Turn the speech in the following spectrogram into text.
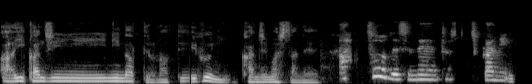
あ、いい感じになってるなっていうふうに感じましたね。あ、そうですね。確かに。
